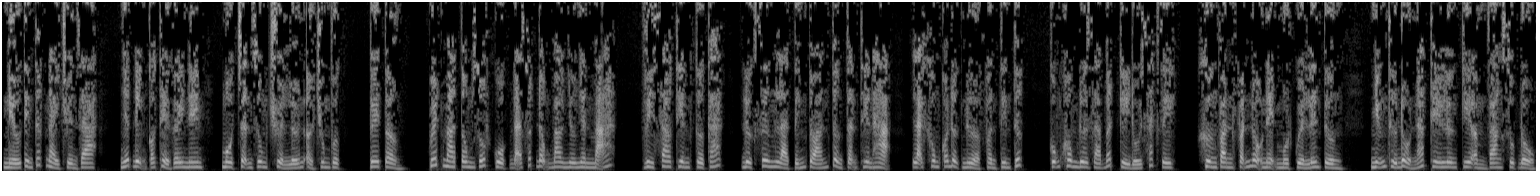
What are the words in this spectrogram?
Nếu tin tức này truyền ra, nhất định có thể gây nên một trận dung chuyển lớn ở trung vực. Ghê tởm huyết ma tông rốt cuộc đã xuất động bao nhiêu nhân mã? Vì sao thiên cơ cát được xưng là tính toán tường tận thiên hạ lại không có được nửa phần tin tức, cũng không đưa ra bất kỳ đối sách gì. Khương văn phẫn nộ nện một quyền lên tường, những thứ đổ nát thê lương kia ầm vang sụp đổ.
